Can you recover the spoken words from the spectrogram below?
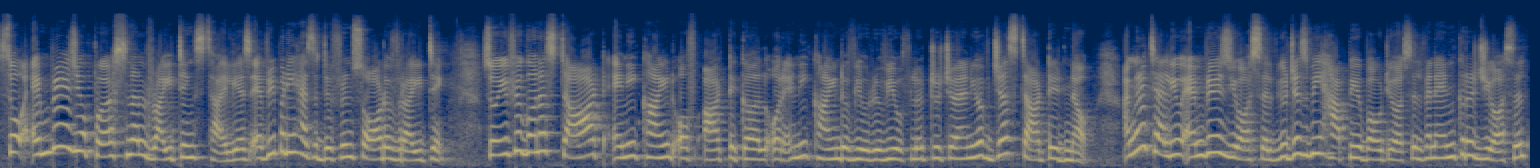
So embrace your personal writing style. Yes, everybody has a different sort of writing. So if you're going to start any kind of article or any kind of your review of literature and you have just started now, I'm going to tell you embrace yourself. You just be happy about yourself and encourage yourself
